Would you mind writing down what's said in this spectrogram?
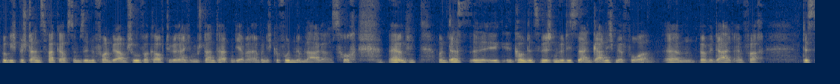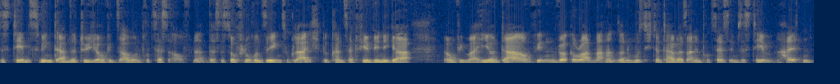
wirklich Bestandsfuck-Ups im Sinne von, wir haben Schuhe verkauft, die wir gar nicht im Bestand hatten, die haben wir einfach nicht gefunden im Lager. So, ähm, und das äh, kommt inzwischen, würde ich sagen, gar nicht mehr vor, ähm, weil wir da halt einfach das System zwingt einem natürlich irgendwie einen sauberen Prozess auf. Ne? Das ist so Fluch und Segen zugleich. Du kannst halt viel weniger irgendwie mal hier und da irgendwie einen Workaround machen, sondern du musst dich dann teilweise an den Prozess im System halten.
